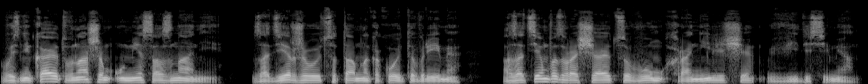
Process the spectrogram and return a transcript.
возникают в нашем уме-сознании, задерживаются там на какое-то время, а затем возвращаются в ум-хранилище в виде семян.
